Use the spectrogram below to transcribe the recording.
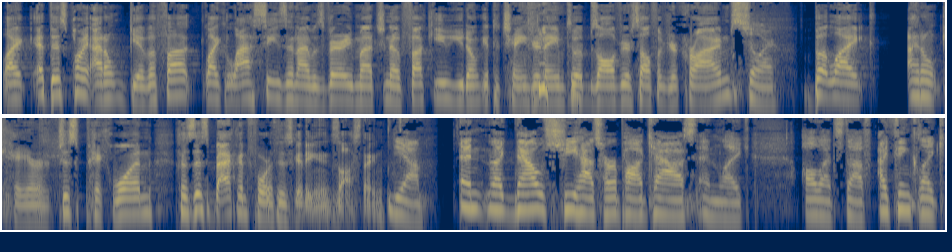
Like at this point I don't give a fuck. Like last season I was very much no fuck you, you don't get to change your name to absolve yourself of your crimes. sure. But like I don't care. Just pick one cuz this back and forth is getting exhausting. Yeah. And like now she has her podcast and like all that stuff. I think like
